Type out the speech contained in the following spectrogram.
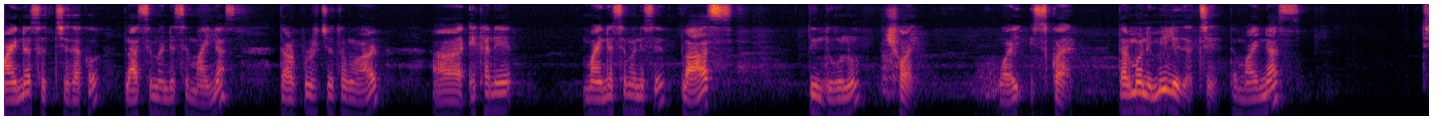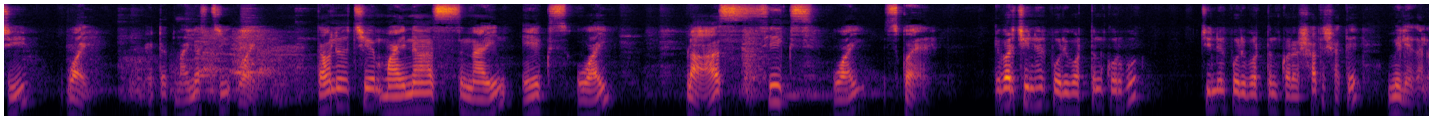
মাইনাস হচ্ছে, দেখো প্লাসে মাইনাসে মাইনাস তারপর হচ্ছে তোমার এখানে মাইনাসে মাইনাসে প্লাস তিন দুগুণ ছয় ওয়াই স্কোয়ার তার মানে মিলে যাচ্ছে, তো মাইনাস থ্রি ওয়াই এটা মাইনাস থ্রি ওয়াই তাহলে হচ্ছে minus nine x y plus six y square এবার চিহ্নের পরিবর্তন করব চিহ্নের পরিবর্তন করার সাথে সাথে মিলে গেল।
